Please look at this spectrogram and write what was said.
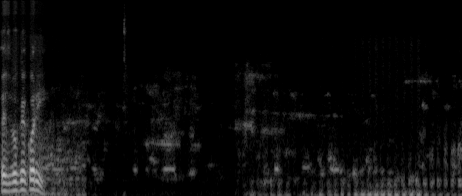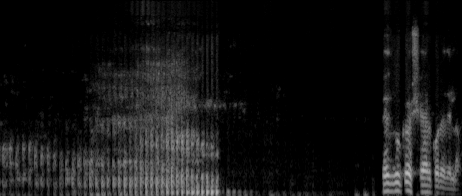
ফেসবুকে করি? ফেসবুকেও শেয়ার করে দিলাম।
